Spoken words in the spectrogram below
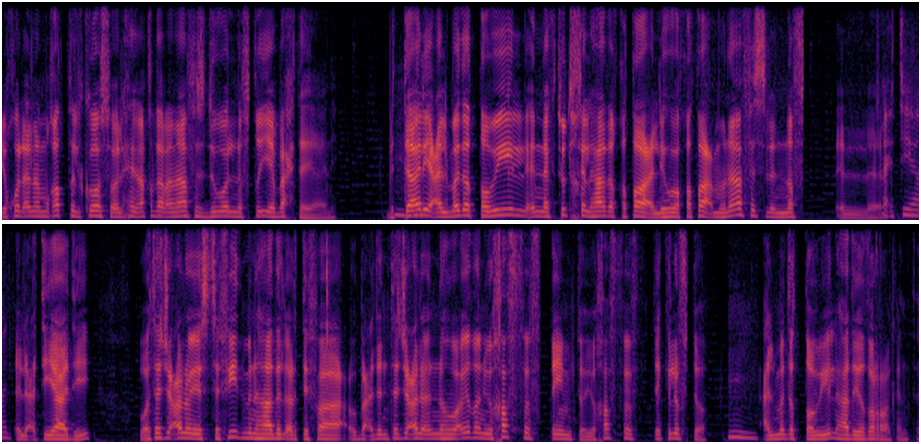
يقول أنا مغطي الكوس والحين أقدر أنافس دول نفطية بحتة يعني. بالتالي على المدى الطويل إنك تدخل هذا القطاع اللي هو قطاع منافس للنفط ال- اعتياد الاعتيادي وتجعله يستفيد من هذا الارتفاع وبعدين تجعله إنه هو أيضا يخفف قيمته يخفف تكلفته مم. على المدى الطويل هذا يضرك أنت.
